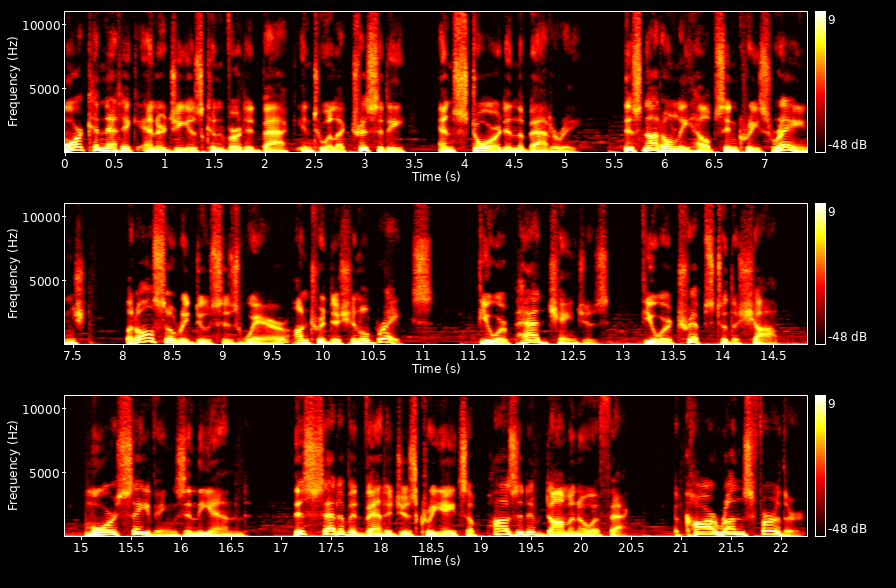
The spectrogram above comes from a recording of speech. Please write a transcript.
more kinetic energy is converted back into electricity and stored in the battery. This not only helps increase range, but also reduces wear on traditional brakes. Fewer pad changes, fewer trips to the shop, more savings in the end. This set of advantages creates a positive domino effect. The car runs further,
